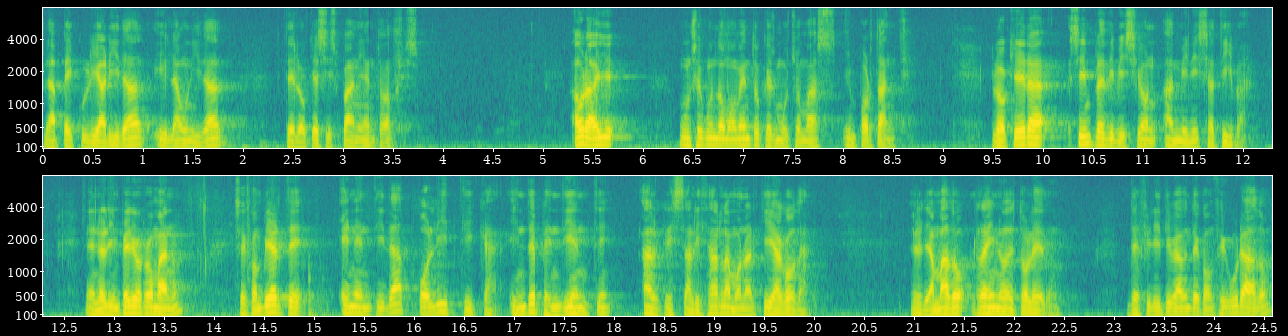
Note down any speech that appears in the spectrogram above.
la peculiaridad y la unidad de lo que es Hispania entonces. Ahora hay un segundo momento que es mucho más importante. Lo que era simple división administrativa en el Imperio Romano se convierte en entidad política independiente al cristalizar la monarquía goda el llamado Reino de Toledo, definitivamente configurado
